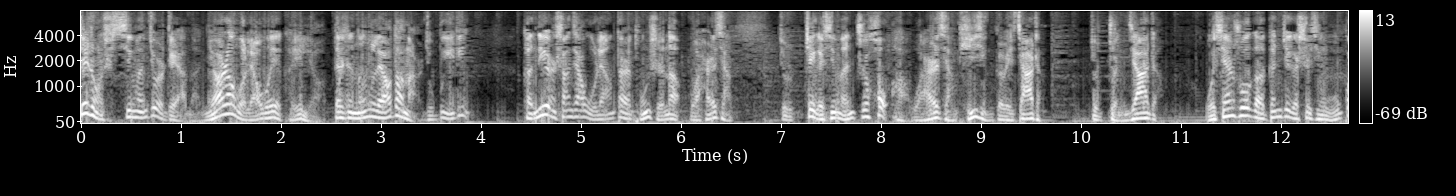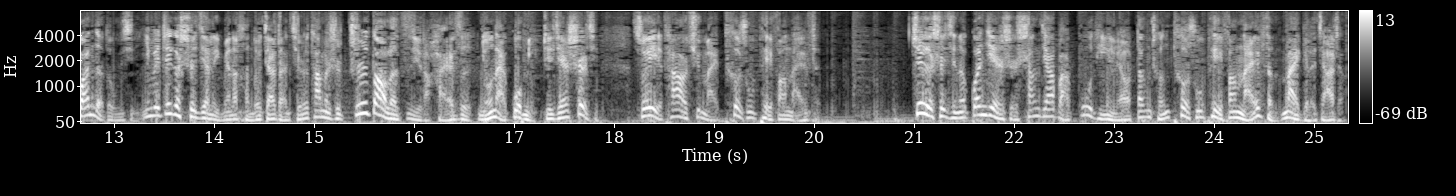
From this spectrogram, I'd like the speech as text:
这种新闻就是这样的。你要让我聊，我也可以聊，但是能聊到哪儿就不一定。肯定是商家无良，但是同时呢，我还是想，就是这个新闻之后啊，我还是想提醒各位家长，就准家长。我先说个跟这个事情无关的东西，因为这个事件里面的很多家长其实他们是知道了自己的孩子牛奶过敏这件事情，所以他要去买特殊配方奶粉。这个事情的关键是商家把固体饮料当成特殊配方奶粉卖给了家长，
